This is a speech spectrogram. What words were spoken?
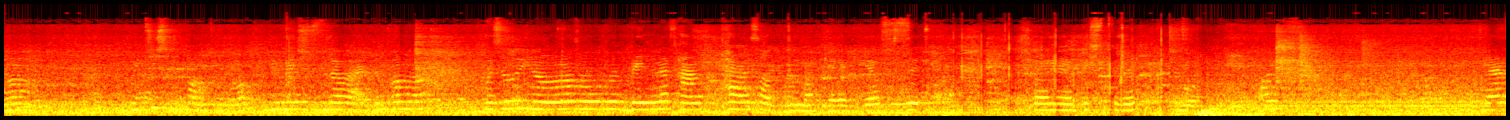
tamam mı? Müthiş bir pantolon. 1500 lira verdim ama paçaları inanılmaz oldu ve beline fen, ters attırmak gerekiyor. Sizi şöyle yapıştırıp. Ay. Yani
